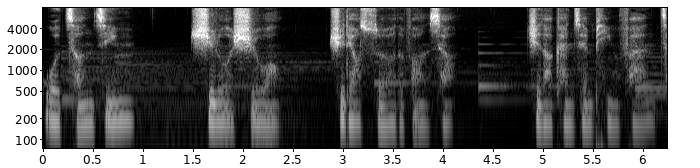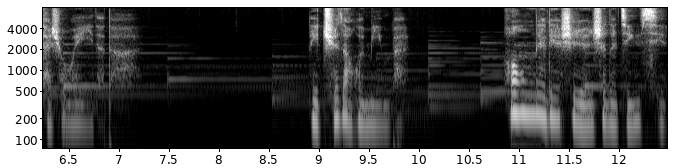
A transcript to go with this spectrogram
我曾经失落、失望，失掉所有的方向。”直到看见平凡才是唯一的答案。你迟早会明白，轰轰烈烈是人生的惊喜，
